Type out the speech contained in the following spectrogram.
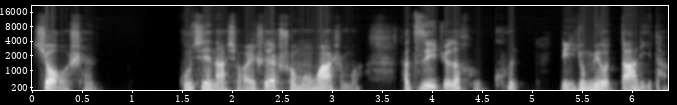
叫声。”估计呢，小 A 是在说梦话什么，他自己觉得很困，也就没有搭理他。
